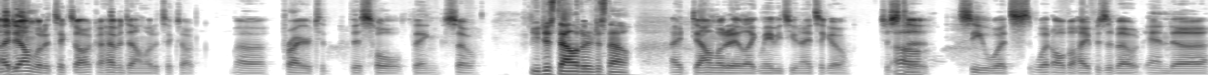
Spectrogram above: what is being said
I like- downloaded TikTok. I haven't downloaded TikTok uh, prior to this whole thing, so You just downloaded it just now. I downloaded it like maybe two nights ago just Oh. to see what's what all the hype is about. And uh,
